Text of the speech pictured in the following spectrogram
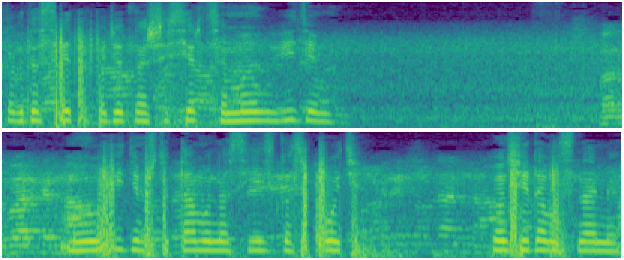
когда свет попадет в наше сердце, мы увидим, мы увидим, что там у нас есть Господь. Он всегда был с нами.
